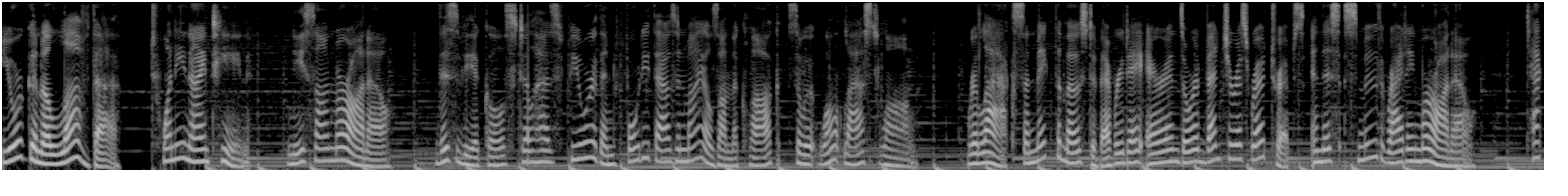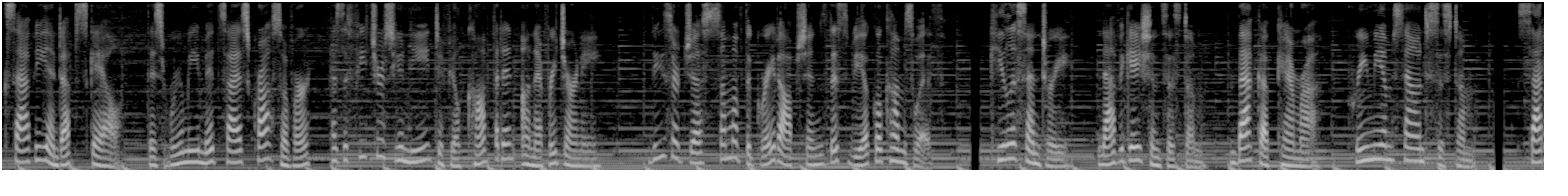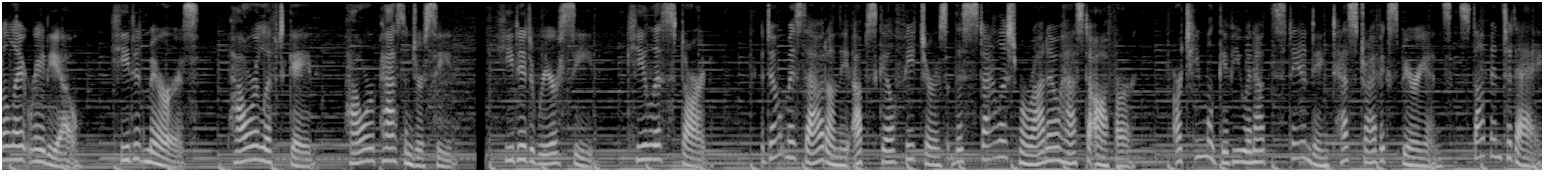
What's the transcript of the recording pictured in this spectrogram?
You're gonna love the 2019 Nissan Murano. This vehicle still has fewer than 40,000 miles on the clock, so it won't last long. Relax and make the most of everyday errands or adventurous road trips in this smooth-riding Murano. Tech-savvy and upscale, this roomy midsize crossover has the features you need to feel confident on every journey. These are just some of the great options this vehicle comes with. Keyless entry, navigation system, backup camera, premium sound system, satellite radio, heated mirrors, power liftgate, power passenger seat, heated rear seat, keyless start. Don't miss out on the upscale features this stylish Murano has to offer. Our team will give you an outstanding test drive experience. Stop in today.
